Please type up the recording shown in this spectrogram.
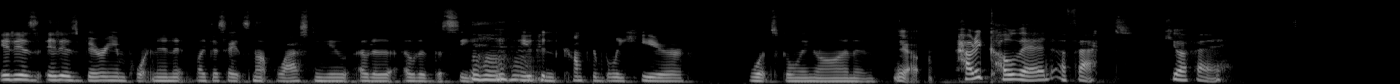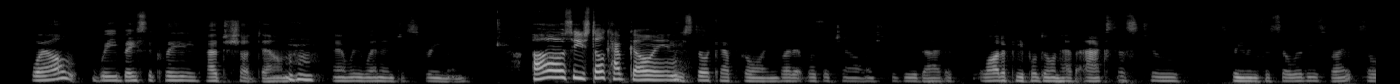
it is, it is very important, and it, like I say, it's not blasting you out of out of the seat. Mhm. Mhm. You can comfortably hear what's going on, and yeah. How did COVID affect QFA? Well, we basically had to shut down Mhm. and we went into streaming. Oh, so you still kept going. We still kept going, but it was a challenge to do that. A lot of people don't have access to streaming facilities, right? So it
